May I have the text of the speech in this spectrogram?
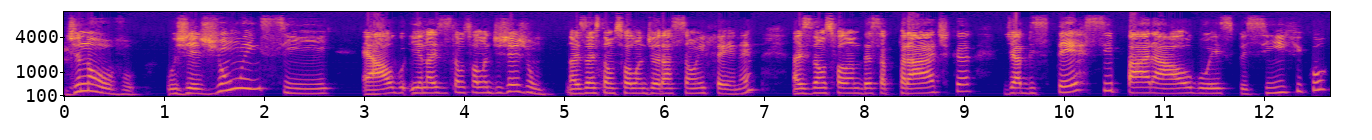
De novo, o jejum em si é algo, e nós estamos falando de jejum, nós não estamos falando de oração e fé, né? Nós estamos falando dessa prática de abster-se para algo específico,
